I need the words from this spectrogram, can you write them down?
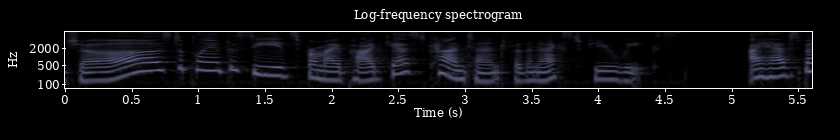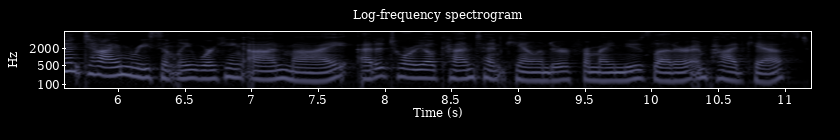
just to plant the seeds for my podcast content for the next few weeks. I have spent time recently working on my editorial content calendar for my newsletter and podcast,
